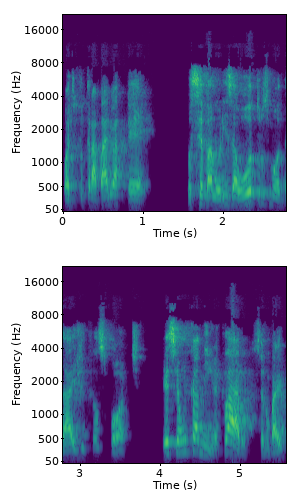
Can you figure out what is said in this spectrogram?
pode ir para o trabalho a pé. Você valoriza outros modais de transporte. Esse é um caminho. É claro, você não vai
